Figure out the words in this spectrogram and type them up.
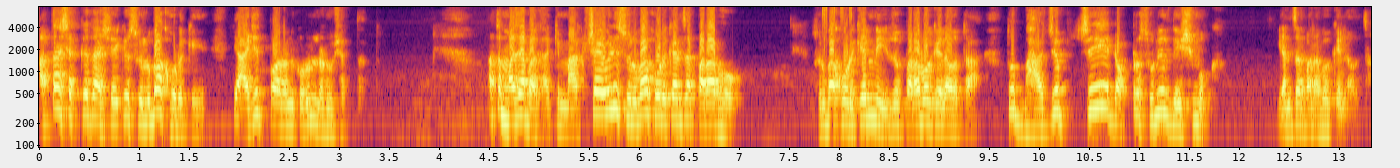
आता शक्यता अशी आहे की सुलभा खोडके हे अजित पवारांकडून लढू शकतात. आता मजा बघा की मागच्या वेळी सुलभा खोडक्यांचा पराभव सुलभा खोडकेंनी जो पराभव केला होता तो भाजपचे डॉक्टर सुनील देशमुख यांचा पराभव केला होता.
